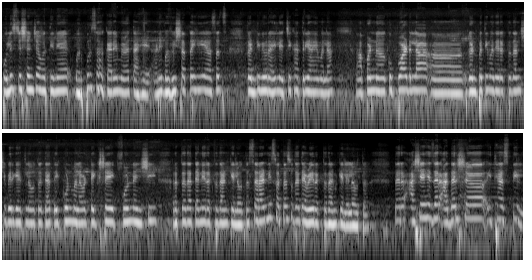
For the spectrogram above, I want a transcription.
पोलीस स्टेशनच्या वतीने भरपूर सहकार्य मिळत आहे आणि भविष्यातही असंच कंटिन्यू राहील याची खात्री आहे मला. आपण कुपवाडला गणपतीमध्ये रक्तदान शिबिर घेतलं होतं. त्यात एकूण मला वाटतं एकशे एकोणऐंशी रक्तदात्यांनी रक्तदान केलं होतं. सरांनी स्वतःसुद्धा त्यावेळी रक्तदान केलेलं होतं. तर असे हे जर आदर्श इथे असतील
